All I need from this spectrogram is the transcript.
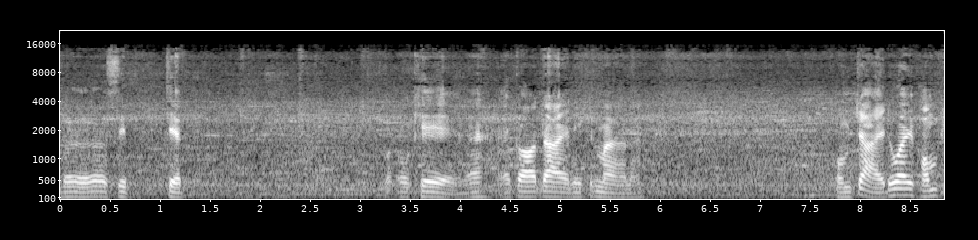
เบอร์สิบเจ็ดกดโอเคนะ แล้วก็ได้อันนี้ขึ้นมานะ ผมจ่ายด้วยพร้อมเพ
